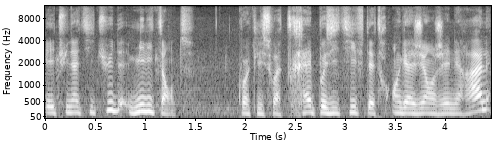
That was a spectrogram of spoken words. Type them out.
est une attitude militante quoiqu'il soit très positif d'être engagé en général,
